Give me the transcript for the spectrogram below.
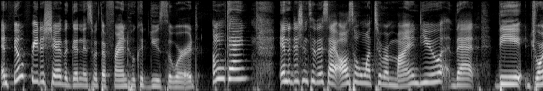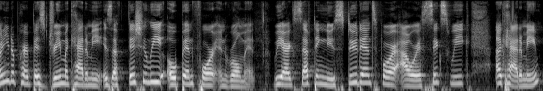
And feel free to share the goodness with a friend who could use the word Okay. In addition to this, I also want to remind you that the JOYrney to Purpose Dream Academy is officially open for enrollment. We are accepting new students for our six week academy.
